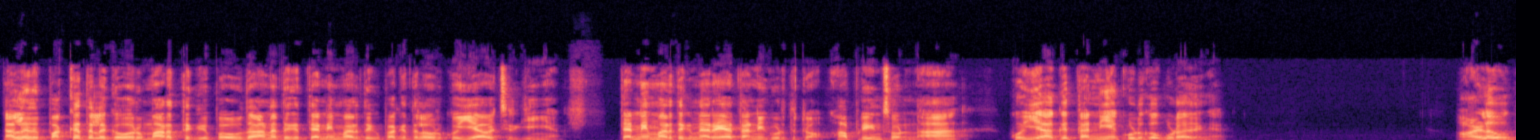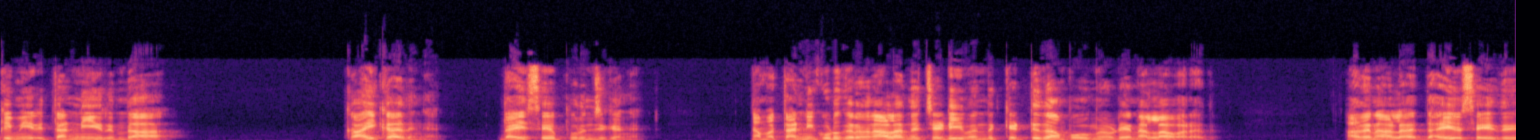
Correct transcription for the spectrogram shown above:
அல்லது பக்கத்தில் இருக்க ஒரு மரத்துக்கு இப்போ உதாரணத்துக்கு தென்னை மரத்துக்கு பக்கத்தில் ஒரு கொய்யா வச்சுருக்கீங்க. தென்னை மரத்துக்கு நிறையா தண்ணி கொடுத்துட்டோம். அப்படின்னு சொன்னால் கொய்யாவுக்கு தண்ணியே கொடுக்கக்கூடாதுங்க. அளவுக்கு மீறி தண்ணி இருந்தால் காய்க்காதுங்க. தயவுசெய்து புரிஞ்சுக்கங்க. நம்ம தண்ணி கொடுக்கறதுனால அந்த செடி வந்து கெட்டு தான் போகுமே நல்லா வராது. அதனால் தயவுசெய்து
